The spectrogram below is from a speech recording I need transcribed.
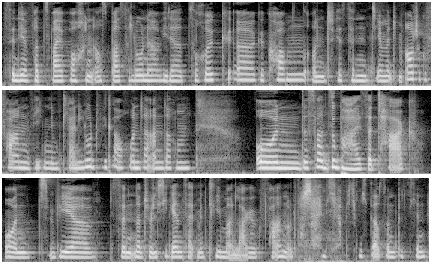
sind ja vor zwei Wochen aus Barcelona wieder zurückgekommen äh, und wir sind ja mit dem Auto gefahren, wegen dem kleinen Ludwig auch unter anderem. Und es war ein super heißer Tag und wir sind natürlich die ganze Zeit mit Klimaanlage gefahren und wahrscheinlich habe ich mich da so ein bisschen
